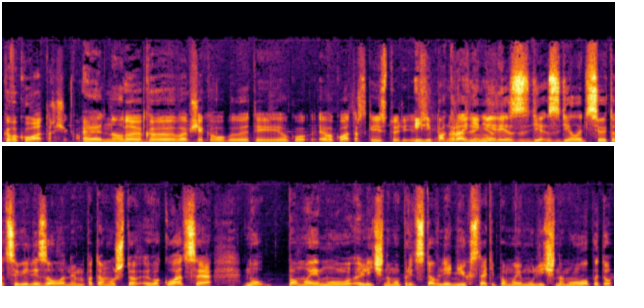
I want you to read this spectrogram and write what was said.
к эвакуаторщикам. Э, ну, ну, к, вообще к этой эвакуаторской истории. Или, по ну, крайней мере, сде- сделать все это цивилизованным, потому что эвакуация, ну, по моему личному представлению и, кстати, по моему личному опыту,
